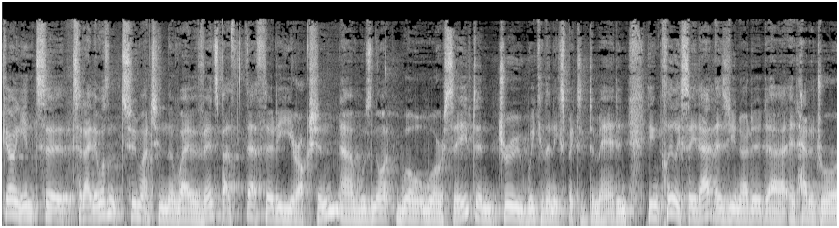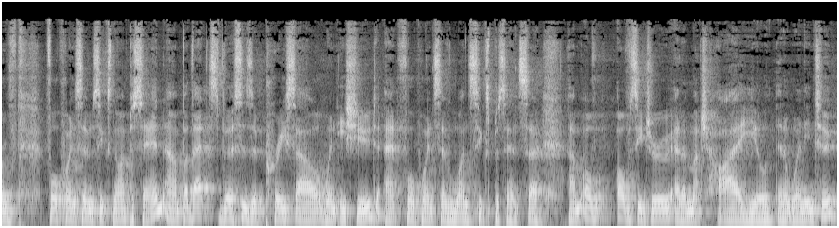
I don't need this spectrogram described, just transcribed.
going into today, there wasn't too much in the way of events, but that 30 year auction uh, was not well, well received and drew weaker than expected demand. And you can clearly see that. As you noted, uh, it had a draw of 4.769%, um, but that's versus a pre sale when issued at 4.716%. So um, obviously drew at a much higher yield than it went into.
